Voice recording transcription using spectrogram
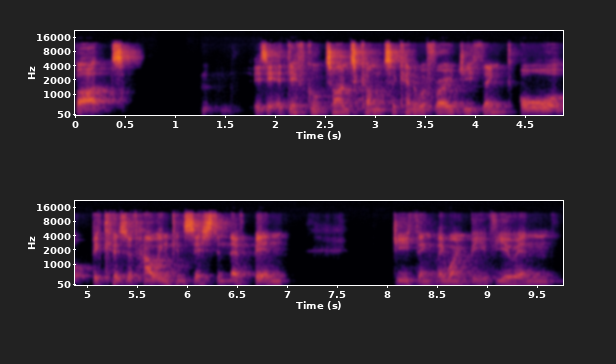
But is it a difficult time to come to Kenilworth Road, do you think? Or because of how inconsistent they've been, do you think they won't be viewing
